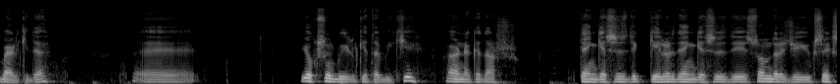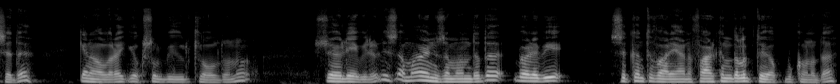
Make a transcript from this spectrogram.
belki de. E, yoksul bir ülke tabii ki. Her ne kadar dengesizlik, gelir dengesizliği son derece yüksekse de genel olarak yoksul bir ülke olduğunu söyleyebiliriz. Ama aynı zamanda da böyle bir sıkıntı var. Yani farkındalık da yok bu konuda.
